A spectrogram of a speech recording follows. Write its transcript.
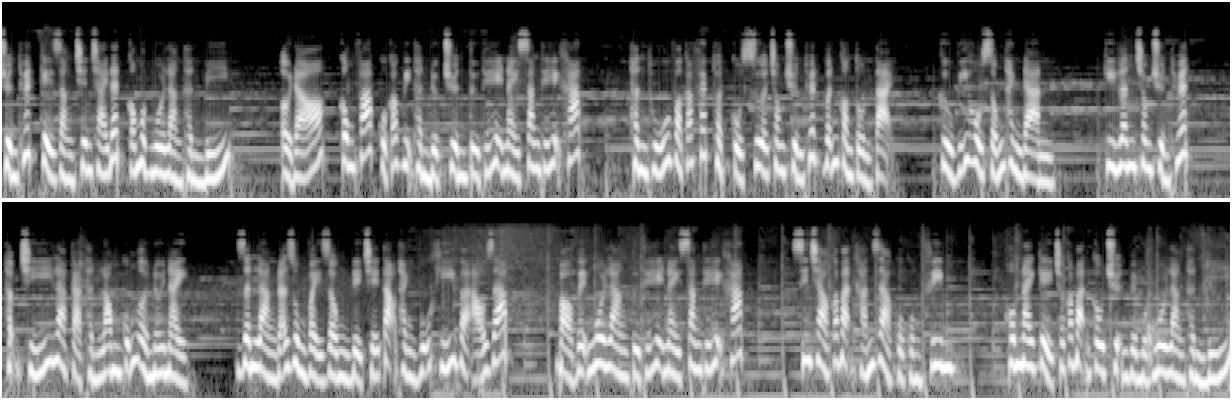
Truyền thuyết kể rằng trên trái đất có một ngôi làng thần bí. Ở đó, công pháp của các vị thần được truyền từ thế hệ này sang thế hệ khác. Thần thú và các phép thuật cổ xưa trong truyền thuyết vẫn còn tồn tại. Cửu vĩ hồ sống thành đàn. Kỳ lân trong truyền thuyết, thậm chí là cả thần long cũng ở nơi này. Dân làng đã dùng vảy rồng để chế tạo thành vũ khí và áo giáp, bảo vệ ngôi làng từ thế hệ này sang thế hệ khác. Xin chào các bạn khán giả của cùng phim. Hôm nay kể cho các bạn câu chuyện về một ngôi làng thần bí.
